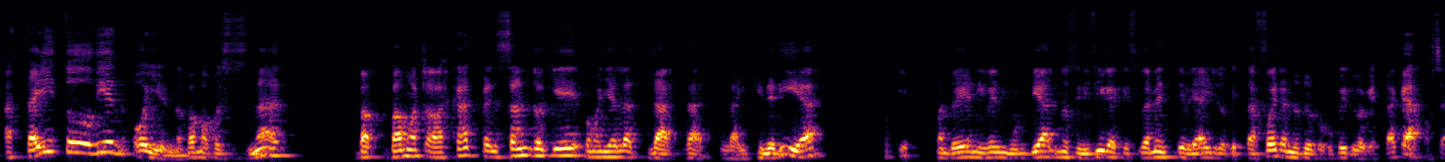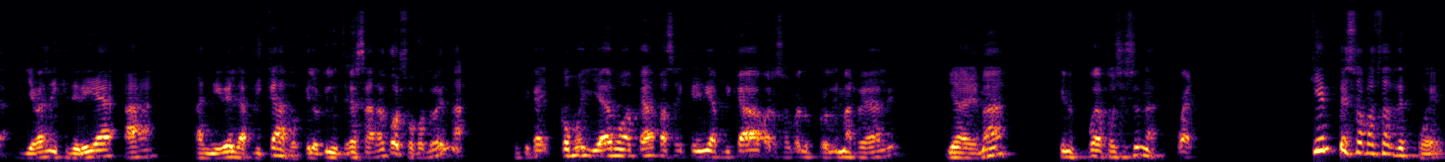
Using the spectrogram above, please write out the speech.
hasta ahí todo bien. Oye, nos vamos a posicionar, vamos a trabajar pensando que vamos a llevar la, la, ingeniería, porque cuando hay a nivel mundial no significa que solamente veáis lo que está afuera, no te preocupéis lo que está acá. O sea, llevar la ingeniería a, al nivel aplicado, que es lo que le interesa a la Corfo, por lo demás. ¿Cómo llegamos acá para hacer ingeniería aplicada, para resolver los problemas reales y además que nos pueda posicionar? Bueno, ¿qué empezó a pasar después?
